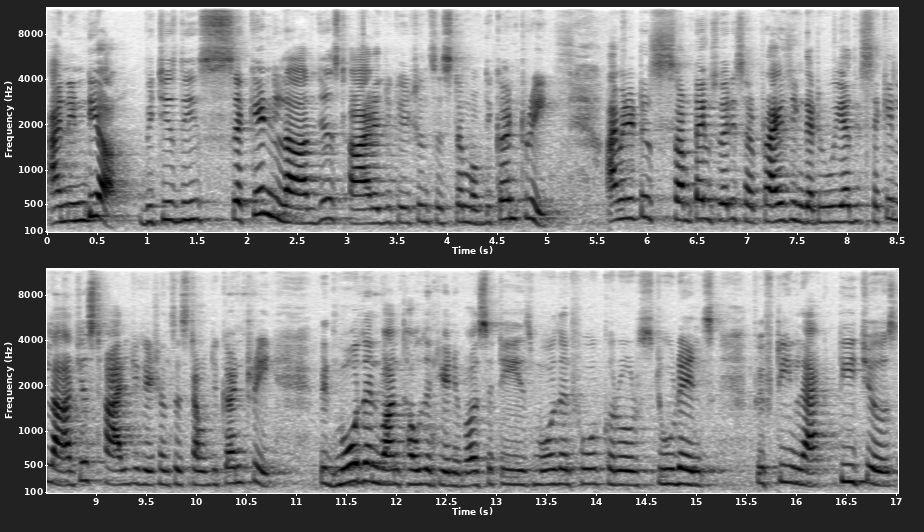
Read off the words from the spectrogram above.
and India which is the second largest higher education system of the country. I mean it is sometimes very surprising that we are the second largest higher education system of the country with more than 1000 universities, more than 4 crore students, 15 lakh teachers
